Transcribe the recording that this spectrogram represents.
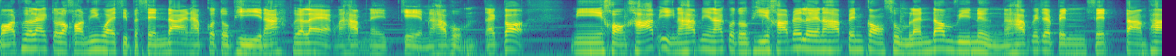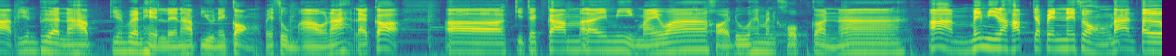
บอสเพื่อแลกตัวละครวิ่งไว 10%ได้นะครับ กดตัว P นะเพื่อแลกนะครับในเกมนะครับผมแล้วก็มีของคราฟอีกนะครับนี่นะกดตัว P คราฟได้เลยนะครับ เป็นกล่องสุ่ม Random V1 นะครับก็จะเป็นเซตตามภาพที่เพื่อนๆนะครับที่เพื่อนๆเห็นเลยนะครับอยู่ในกล่องไปสุ่มเอานะ แล้วก็ กิจกรรมอะไรมีอีกไหมว่าขอดูให้มันครบก่อนนะอ่าไม่มีแล้วครับจะเป็นในส่วนของด้านเติม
